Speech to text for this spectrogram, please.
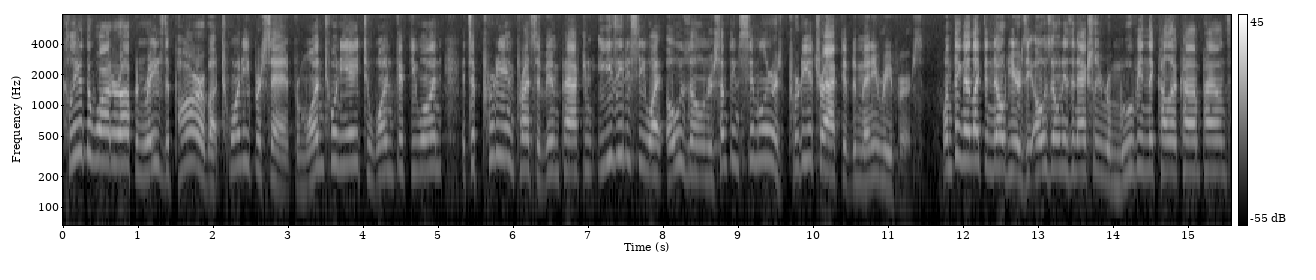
cleared the water up, and raised the PAR about 20% from 128 to 151. It's a pretty impressive impact and easy to see why ozone or something similar is pretty attractive to many reefers. One thing I'd like to note here is the ozone isn't actually removing the color compounds,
